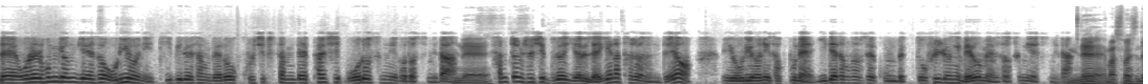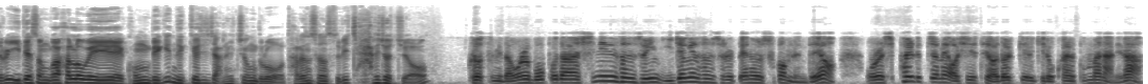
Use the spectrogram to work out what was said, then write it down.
네, 오늘 홈 경기에서 오리온이 DB를 상대로 93대 85로 승리 거뒀습니다. 네. 3점 슛이 무려 14개나 터졌는데요. 이 오리온이 덕분에 이대성 선수의 공백도 훌륭히 메우면서 승리했습니다. 네, 말씀하신 대로 이대성과 할로웨이의 공백이 느껴지지 않을 정도로 다른 선수들이 잘해줬죠. 그렇습니다. 오늘 무엇보다 신인 선수인 이정현 선수를 빼놓을 수가 없는데요. 오늘 18득점에 어시스트 8개를 기록할 뿐만 아니라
